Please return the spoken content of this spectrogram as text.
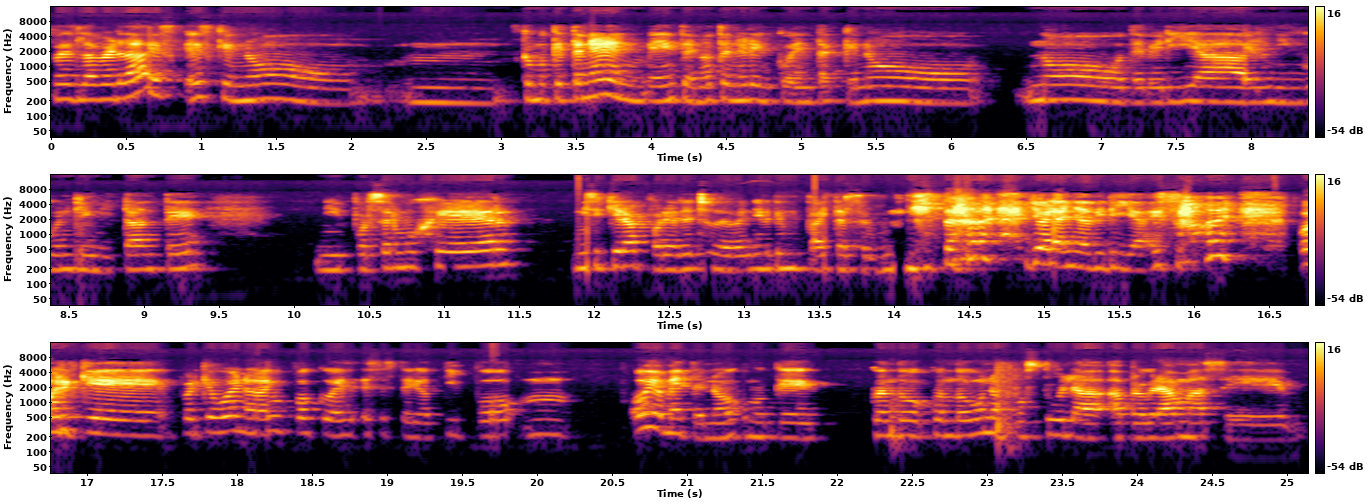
pues la verdad es, es que no, mm, como que tener en mente, no tener en cuenta que no, no debería haber ningún limitante, ni por ser mujer, ni siquiera por el hecho de venir de un país tercermundista, yo le añadiría eso, porque, porque bueno, hay un poco ese estereotipo, mm, obviamente, ¿no? Como que cuando, cuando uno postula a programas, eh,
